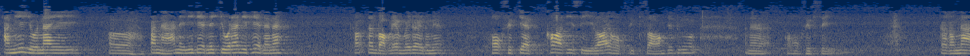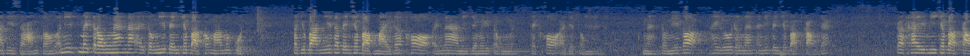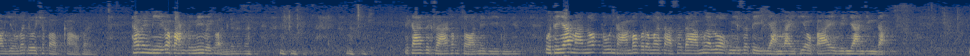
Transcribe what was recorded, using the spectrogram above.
อันนี้อยู่ในเออปัญหาในนิเทศในจูรนิเทศนะนะเขาท่านบอกเล่มไว้ด้วยตรงนี้หกสิบเจ็ดข้อที่สี่ร้อยหกสิบสองจนถึงนั่นแหละหกสิบสี่ก็กันหน้าที่สามสองอันนี้ไม่ตรงนะนะไอ้ตรงนี้เป็นฉบับของมหามงกุฎปัจจุบันนี้ถ้าเป็นฉบับใหม่ก็ข้อไอ้หน้านี้จะไม่ตรงนะแต่ข้ออาจจะตรงนะตรงนี้ก็ให้รู้ตรงนั้น อันนี้เป็นฉบับเก่าได้ ก็ใครมีฉบับเก่าอยู่ก็ดูฉบับเก่าไป ถ้าไม่มีก็ฟังตรงนี้ไปก่อนก็แล้วกันในการศึกษาคำสอนในดีตรงนี้อุทยามานพทูลถามพระบรมศาสดาเมื่อโลกมีสติอย่างไรเที่ยวไป วิญญาณยิงดับ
